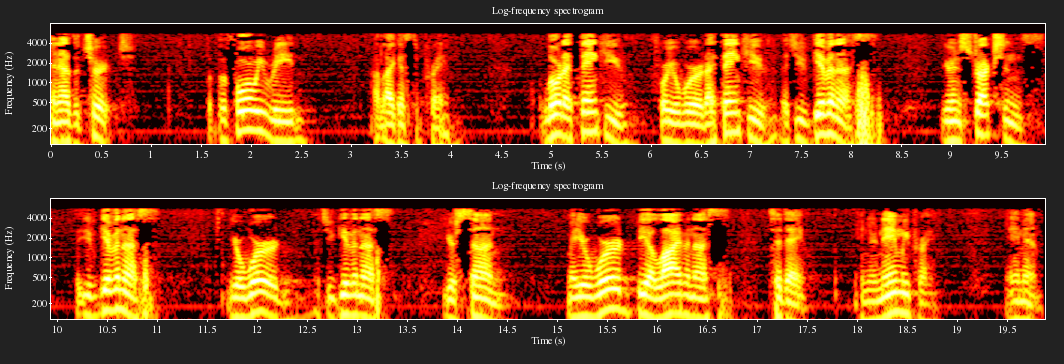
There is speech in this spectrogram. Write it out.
and as a church. But before we read, I'd like us to pray. Lord, I thank you for your word. I thank you that you've given us your instructions, that you've given us your word, that you've given us your son. May your word be alive in us today. In your name we pray. Amen.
